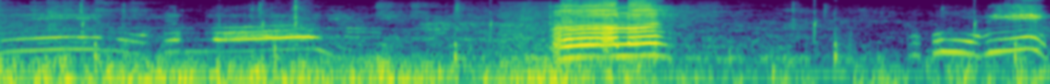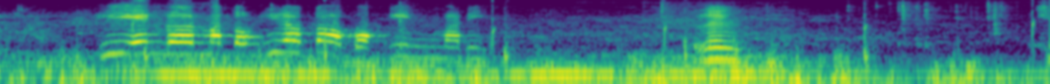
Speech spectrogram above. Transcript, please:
นี่หมูเต็มเลยเออเอาเลย โอ้โหพี่ พี่เองเดินมาตรงที่เราตอบบอกกินมาดิ เร่งโอเค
